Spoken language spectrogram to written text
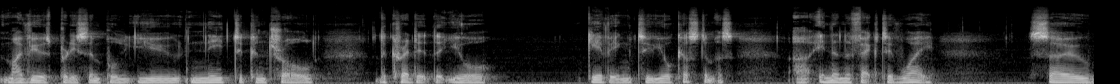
my view is pretty simple. You need to control the credit that you're giving to your customers uh, in an effective way. So,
